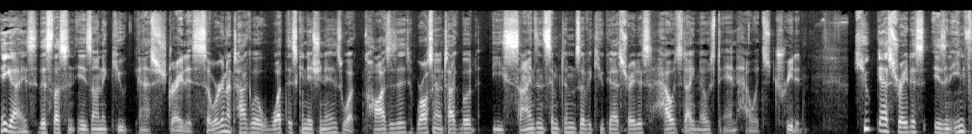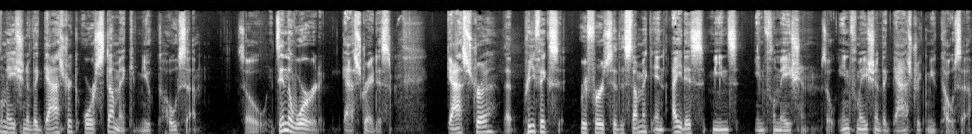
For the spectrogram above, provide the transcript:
Hey guys, this lesson is on acute gastritis. So, we're going to talk about what this condition is, what causes it. We're also going to talk about the signs and symptoms of acute gastritis, how it's diagnosed, and how it's treated. Acute gastritis is an inflammation of the gastric or stomach mucosa. So, it's in the word gastritis. Gastra, that prefix refers to the stomach, and itis means inflammation. So, inflammation of the gastric mucosa.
